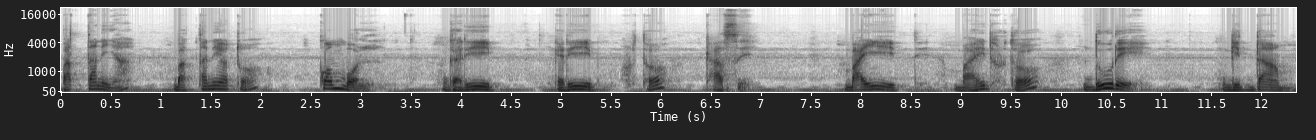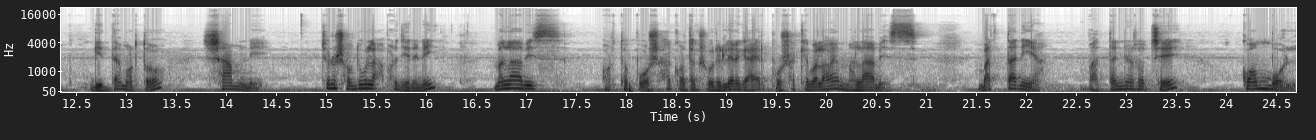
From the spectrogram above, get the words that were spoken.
বাত্তানিয়া বাত্তানিয়া অর্থ কম্বল। গরিব গরিব অর্থ কাছে। বাইদ বাইদ অর্থ দূরে। গিদ্দাম। গিদ্দাম অর্থ সামনে। চলো শব্দগুলো আবার জেনে নেই। মালাবিস অর্থ পোশাক, অর্থাৎ শরীরের গায়ের পোশাককে বলা হয় মালাবিস। বাত্তানিয়া। বাত্তানিয়া অর্থ হচ্ছে কম্বল।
